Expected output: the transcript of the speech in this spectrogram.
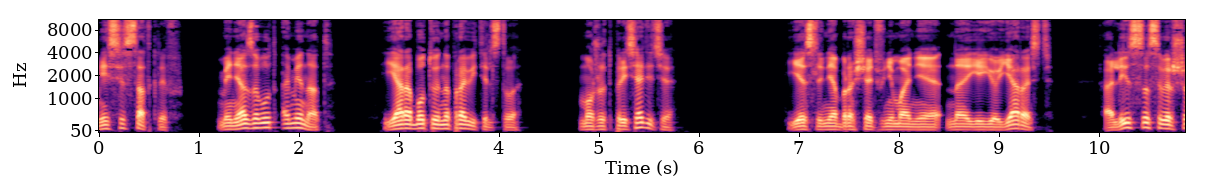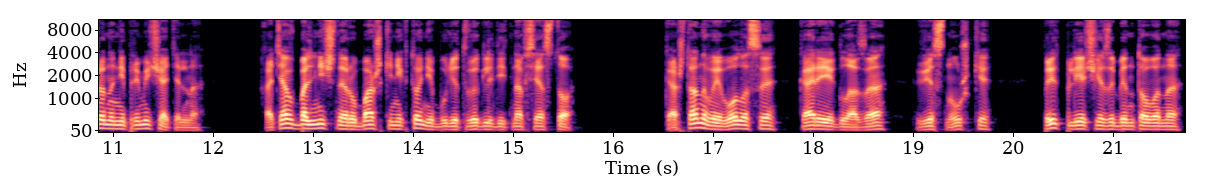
«Миссис Сатклифф, меня зовут Аминат. Я работаю на правительство. Может, присядете?» Если не обращать внимания на ее ярость, Алиса совершенно непримечательна, хотя в больничной рубашке никто не будет выглядеть на все сто. Каштановые волосы, карие глаза, веснушки, предплечье забинтовано,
